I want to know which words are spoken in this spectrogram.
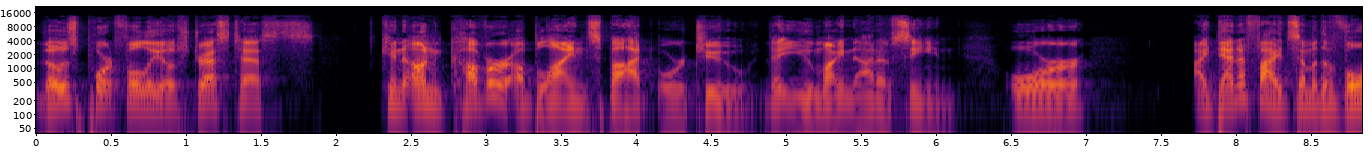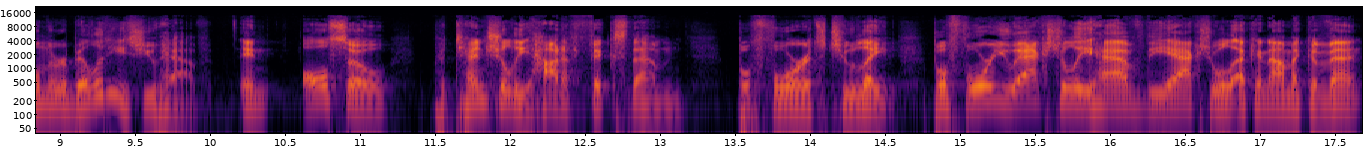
those portfolio stress tests can uncover a blind spot or two that you might not have seen or identified some of the vulnerabilities you have and also potentially how to fix them before it's too late, before you actually have the actual economic event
